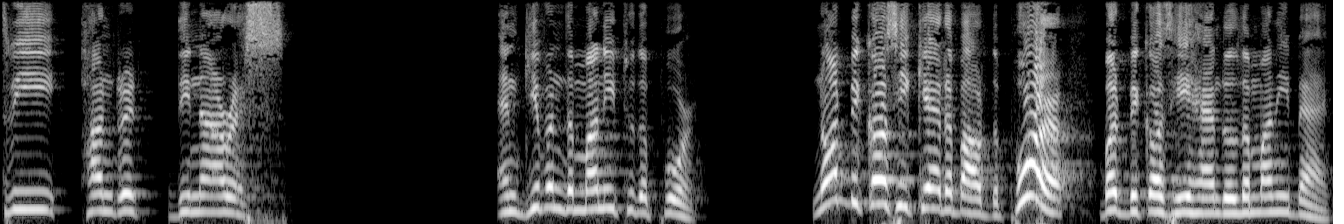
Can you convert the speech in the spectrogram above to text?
300 denarius and given the money to the poor. Not because he cared about the poor, but because he handled the money bag.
